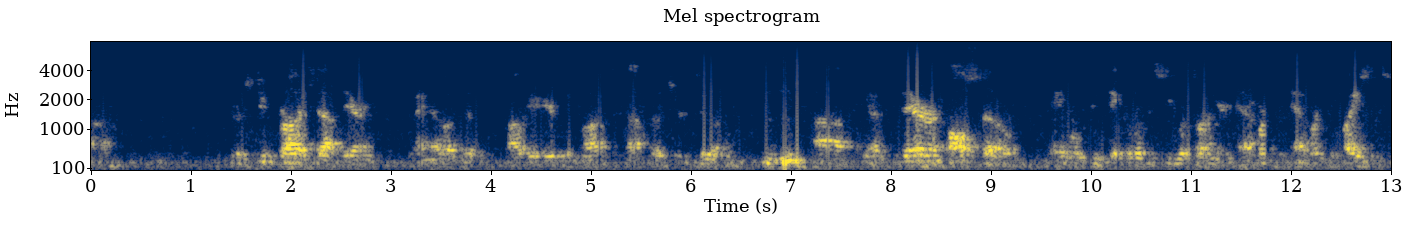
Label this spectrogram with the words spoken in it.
um, there's two products out there, I know of the, probably here's the cost, uh, those are two of them. Uh, you know, they're also able to take a look and see what's on your network, network devices.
